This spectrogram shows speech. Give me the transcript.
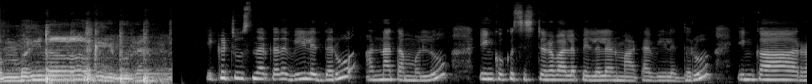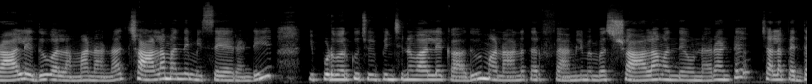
అమ్మైనా ఇక్కడ చూస్తున్నారు కదా వీళ్ళిద్దరూ అన్న తమ్ముళ్ళు ఇంకొక సిస్టర్ వాళ్ళ పిల్లలు అనమాట వీళ్ళిద్దరూ. ఇంకా రాలేదు వాళ్ళ అమ్మ నాన్న. చాలామంది మిస్ అయ్యారండి. ఇప్పుడు వరకు చూపించిన వాళ్ళే కాదు. మా నాన్న తరఫు ఫ్యామిలీ మెంబర్స్ చాలామందే ఉన్నారు. అంటే చాలా పెద్ద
